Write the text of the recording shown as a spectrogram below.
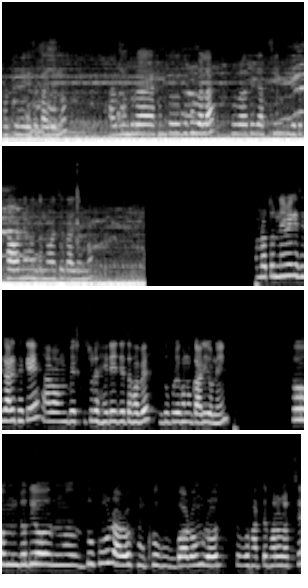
ভর্তি হয়ে গেছে তাই জন্য। আর বন্ধুরা এখন তো দুপুরবেলা। দুপুরবেলাতে যাচ্ছি যেহেতু খাওয়ার নেমন্তন্ন আছে তাই জন্য। আমরা তো নেমে গেছি গাড়ি থেকে আর বেশ কিছুটা হেঁটেই যেতে হবে। দুপুরে কোনো গাড়িও নেই। তো যদিও দুপুর আরও খুব গরম রোদ তবু হাঁটতে ভালো লাগছে।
